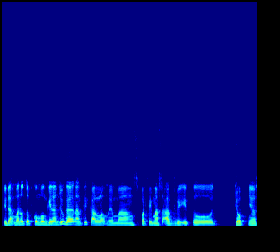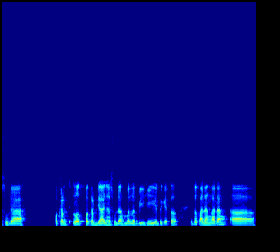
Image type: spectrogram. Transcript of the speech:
tidak menutup kemungkinan juga nanti kalau memang seperti Mas Adri itu jobnya sudah pekerja, load pekerjaannya sudah melebihi begitu, itu kadang-kadang uh,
